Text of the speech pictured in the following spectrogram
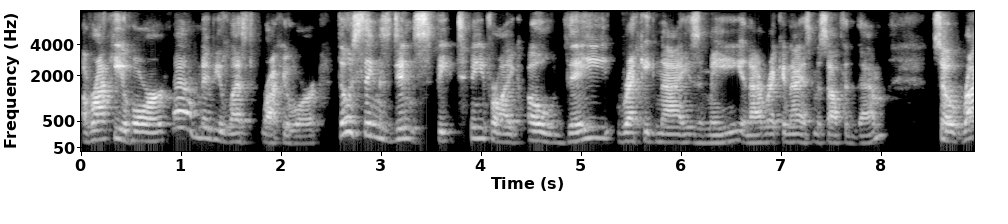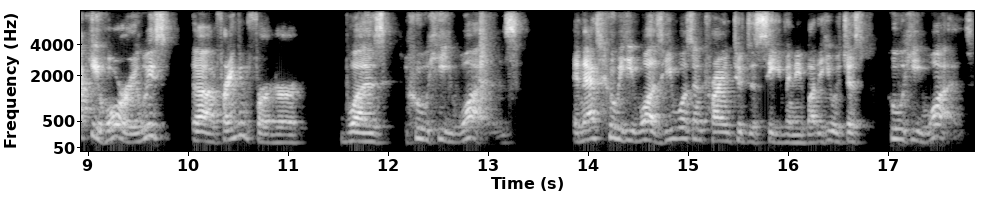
a Rocky Horror, well, maybe less Rocky Horror. Those things didn't speak to me for like, oh, they recognize me and I recognize myself in them. So Rocky Horror, at least uh, Frank-N-Furter was who he was. And that's who he was. He wasn't trying to deceive anybody. He was just who he was.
